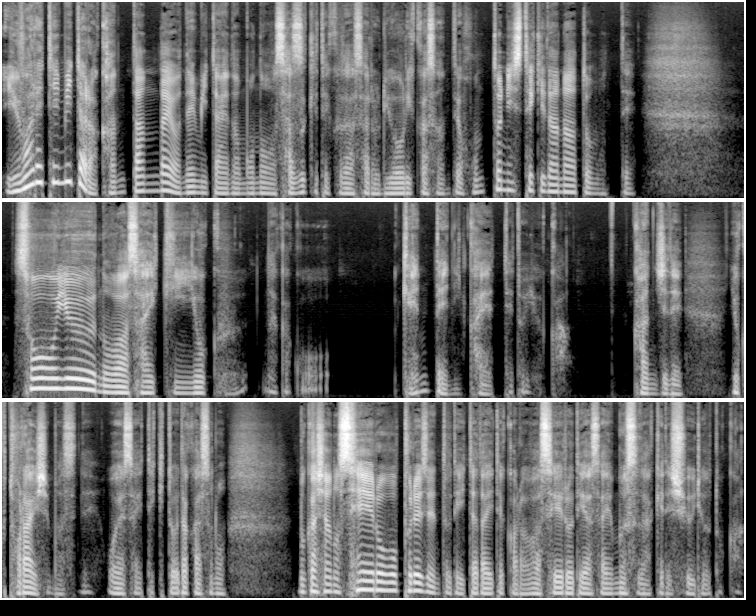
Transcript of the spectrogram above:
言われてみたら簡単だよね、みたいなものを授けてくださる料理家さんって本当に素敵だなと思って。そういうのは最近よく、なんかこう、原点に帰ってというか、感じでよくトライしますね。お野菜適当。だからその、昔あの、せいろをプレゼントでいただいてからは、せいろで野菜蒸すだけで終了とか、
